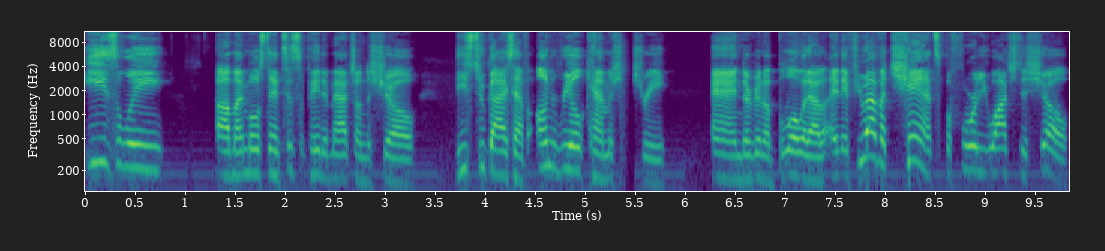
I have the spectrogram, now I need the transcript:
Easily uh, my most anticipated match on the show. These two guys have unreal chemistry. and they're going to blow it out. And if you have a chance before you watch this show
